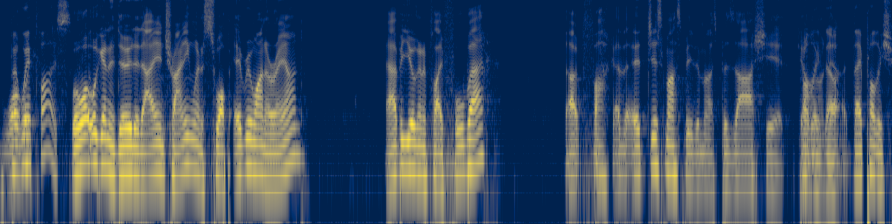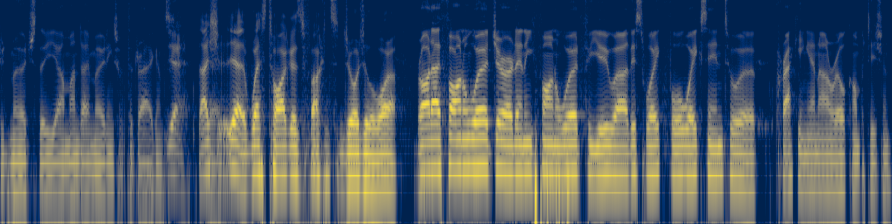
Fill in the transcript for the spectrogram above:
What but we're we- close. Well, what we're going to do today in training, we're going to swap everyone around. Api, you're going to play fullback. Oh, fuck. It just must be the most bizarre shit. Probably going on the, they probably should merge the uh, Monday meetings with the Dragons. Yeah, they should. Yeah, West Tigers, fucking St George Illawarra. Righto, final word, Jared. Any final word for you uh, this week? Four weeks into a cracking NRL competition.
